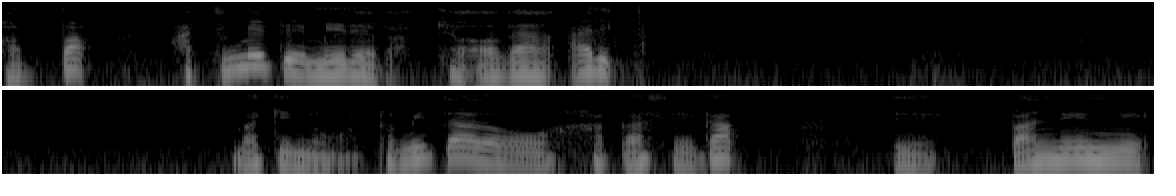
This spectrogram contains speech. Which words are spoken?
葉っぱ集めてみれば今日があり。牧野富太郎博士が、えー、晩年に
